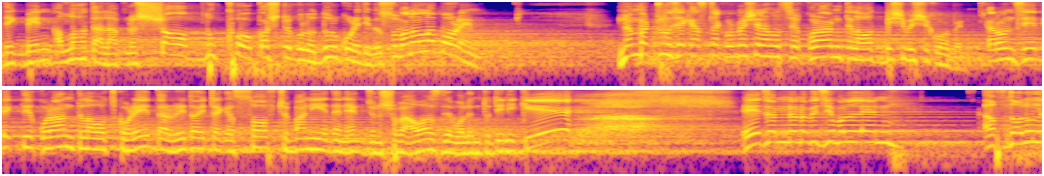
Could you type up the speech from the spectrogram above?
দেখবেন আল্লাহ তাআলা আপনার সব দুঃখ, কষ্টগুলো দূর করে দেবে। সুবান আল্লাহ পড়েন। নাম্বার টু যে কাজটা করবেন সেটা হচ্ছে কোরআন তেলাওয়াত বেশি বেশি করবেন। কারণ যে ব্যক্তি কোরআন তেলাওয়াত করে, তার হৃদয়টাকে সফট বানিয়ে দেন একজন, সবাই আওয়াজ দিয়ে বলেন, তো তিনি কে? এই জন্য নবীজি বললেন, আফদলুল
